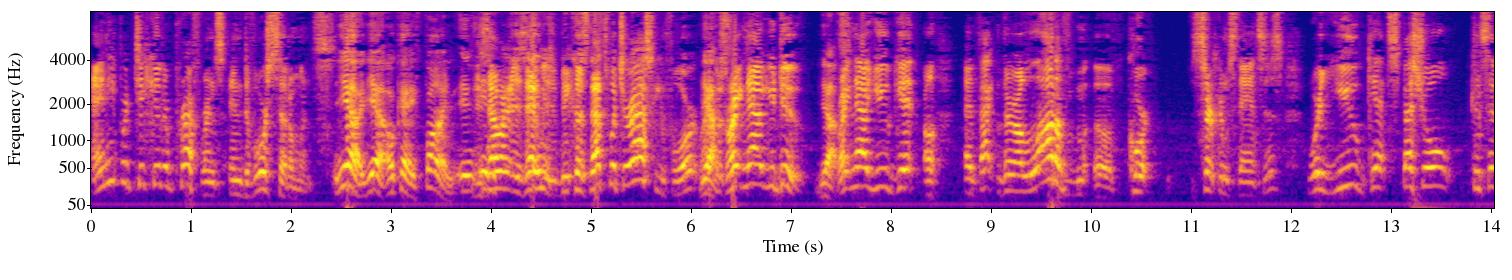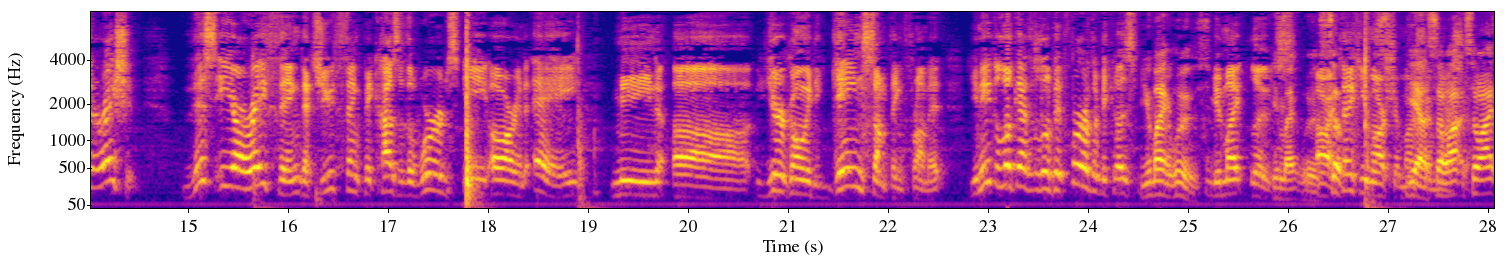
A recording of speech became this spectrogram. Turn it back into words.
any particular preference in divorce settlements? Yeah, yeah, okay, fine. In- Is in- that what, is that in- because that's what you're asking for? Right? Yes. Because right now you do. Yes. Right now you get. Uh, in fact, there are a lot of uh, court circumstances where you get special consideration. This ERA thing that you think because of the words ER and A mean uh, you're going to gain something from it. You need to look at it a little bit further because you might lose. you might lose. You might lose. All right, So- thank you, Marsha. Marsha yeah, so I, so I,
